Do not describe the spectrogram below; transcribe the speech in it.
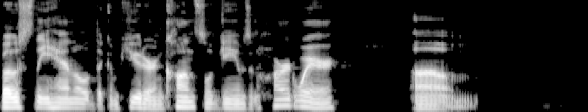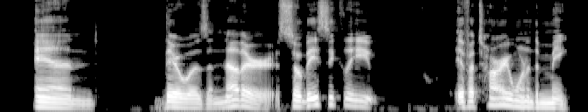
mostly handled the computer and console games and hardware um and there was another. So basically, if Atari wanted to make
